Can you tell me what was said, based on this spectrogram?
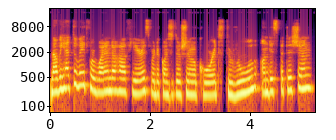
Now we had to wait for one and a half years for the constitutional court to rule on this petition.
